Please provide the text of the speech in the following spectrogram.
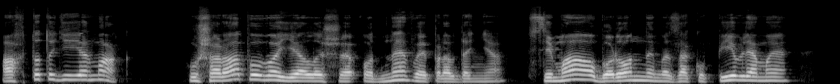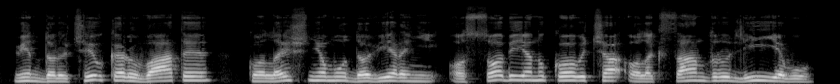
А хто тоді Єрмак? У Шарапова є лише одне виправдання. Всіма оборонними закупівлями він доручив керувати колишньому довіреній особі Януковича Олександру Лієву,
